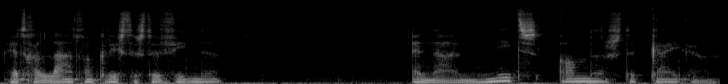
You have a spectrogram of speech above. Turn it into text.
het gelaat van Christus te vinden en naar niets anders te kijken.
